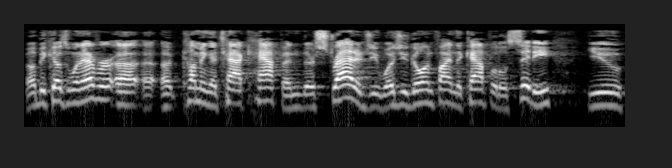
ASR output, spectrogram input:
Well, because whenever a, a, coming attack happened, their strategy was you go and find the capital city, you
